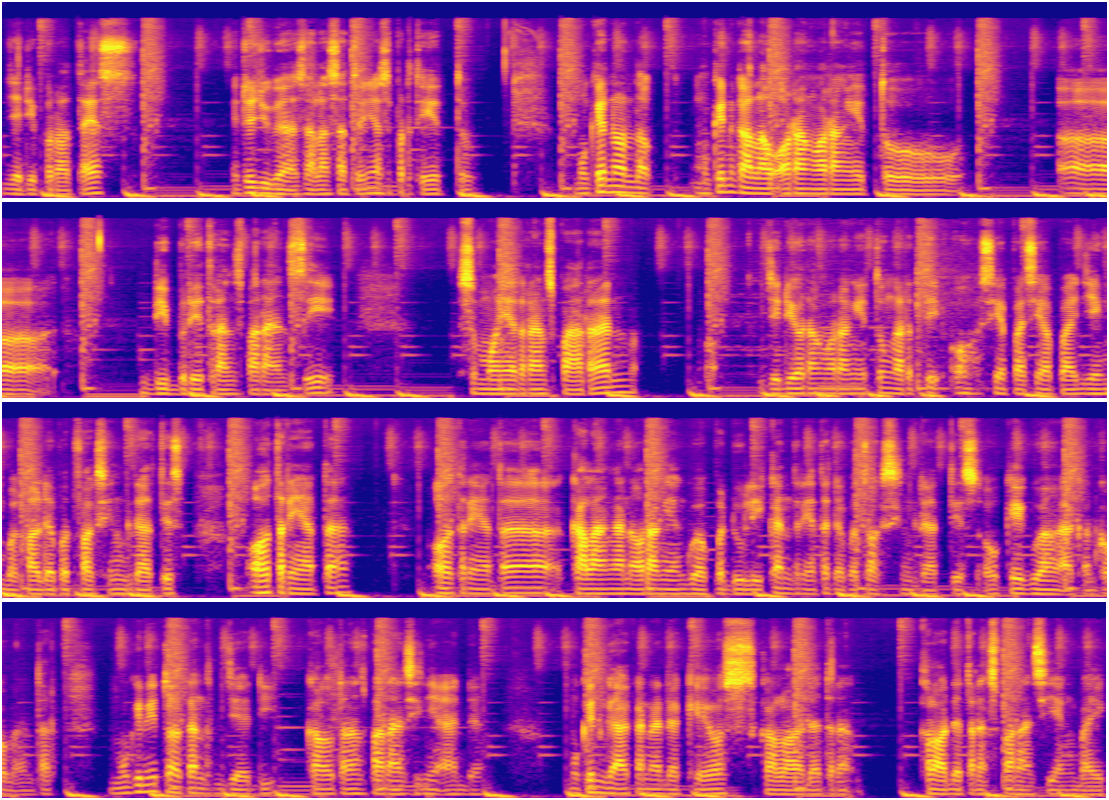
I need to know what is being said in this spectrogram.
jadi protes itu juga salah satunya seperti itu. Mungkin untuk mungkin kalau orang-orang itu uh, diberi transparansi semuanya transparan jadi orang-orang itu ngerti oh siapa-siapa aja yang bakal dapat vaksin gratis. Oh ternyata oh ternyata kalangan orang yang gue pedulikan ternyata dapat vaksin gratis. Oke gue nggak akan komentar. Mungkin itu akan terjadi kalau transparansinya ada. Mungkin nggak akan ada chaos kalau ada kalau ada transparansi yang baik.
